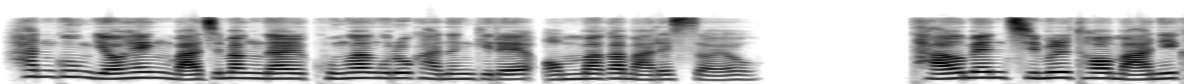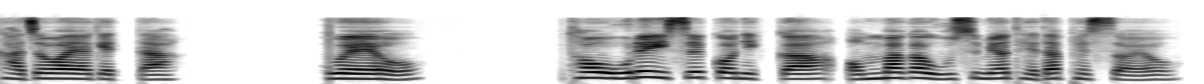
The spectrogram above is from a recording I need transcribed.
한국 여행 마지막 날 공항으로 가는 길에 엄마가 말했어요. 다음엔 짐을 더 많이 가져와야겠다. 왜요? 더 오래 있을 거니까 엄마가 웃으며 대답했어요.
